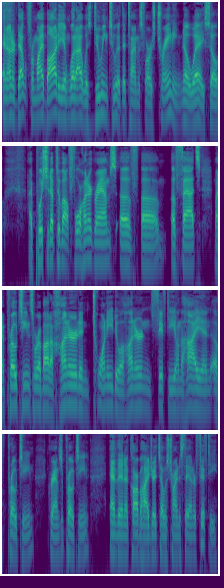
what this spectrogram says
and under that for my body and what I was doing to it at the time as far as training, no way. So I pushed it up to about 400 grams of um, of fats. My proteins were about 120 to 150 on the high end of protein grams of protein, and then uh, carbohydrates. I was trying to stay under 50,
